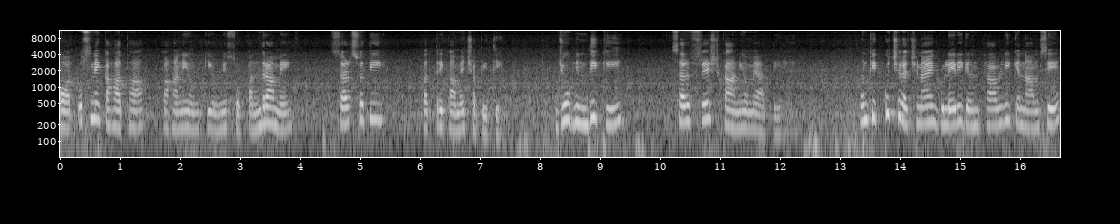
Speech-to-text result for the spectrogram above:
और उसने कहा था कहानी उनकी 1915 में सरस्वती पत्रिका में छपी थी, जो हिंदी की सर्वश्रेष्ठ कहानियों में आती है। उनकी कुछ रचनाएँ गुलेरी ग्रंथावली के नाम से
